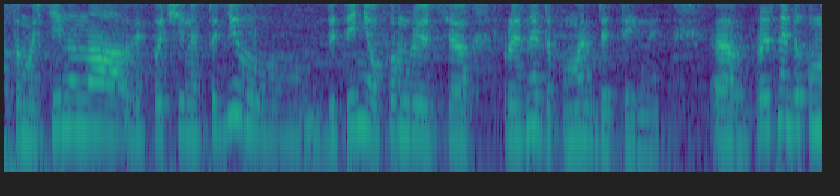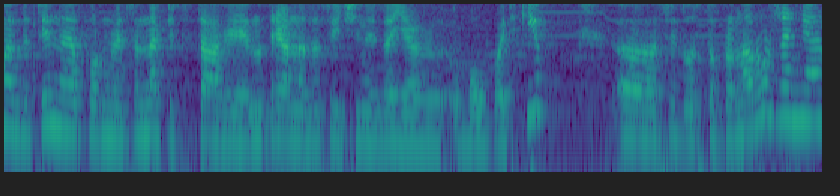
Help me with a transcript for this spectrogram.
самостійно на відпочинок, тоді дитині оформлюється проїзний документ дитини. Е, Проїзний документ дитини оформлюється на підставі нотаріально засвідченої заяви обох батьків. е, Свідоцтво про народження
